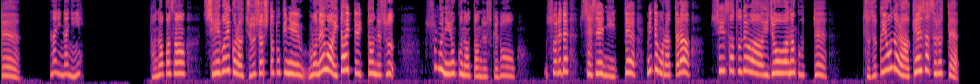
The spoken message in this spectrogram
て。なになに田中さん CV から注射した時に胸が痛いって言ったんです。すぐに良くなったんですけどそれで先生に言って見てもらったら診察では異常はなくって続くようなら検査するって。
